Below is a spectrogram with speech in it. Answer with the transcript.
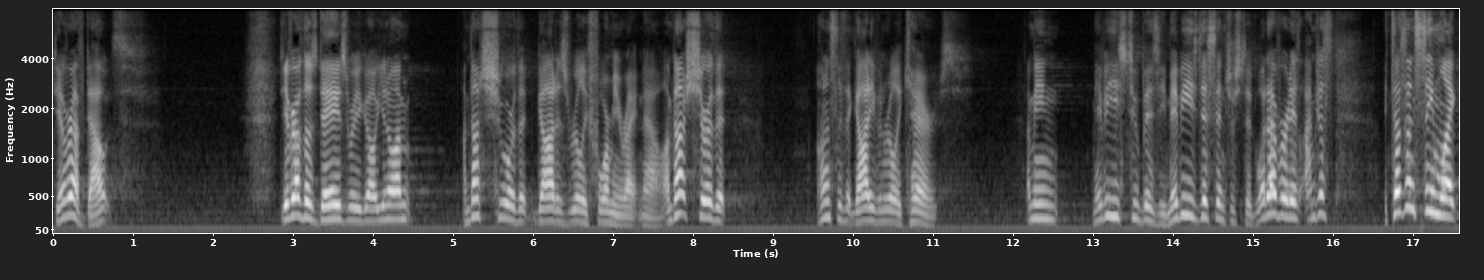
Do you ever have doubts? Do you ever have those days where you go, you know, I'm, I'm not sure that God is really for me right now. I'm not sure that, honestly, that God even really cares. I mean, Maybe he's too busy. Maybe he's disinterested. Whatever it is, I'm just, it doesn't seem like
